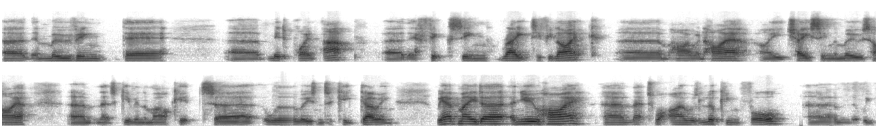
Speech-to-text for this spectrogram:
Uh, they're moving their uh, midpoint up. Uh, they're fixing rate, if you like, um, higher and higher, i.e., chasing the moves higher. Um, that's giving the market uh, all the reason to keep going. We have made a, a new high. Um, that's what I was looking for. Um, that we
